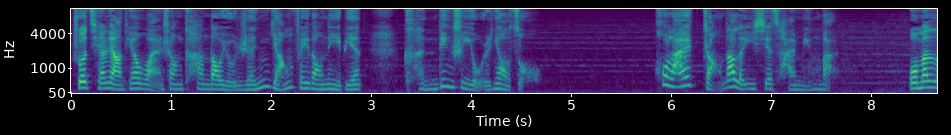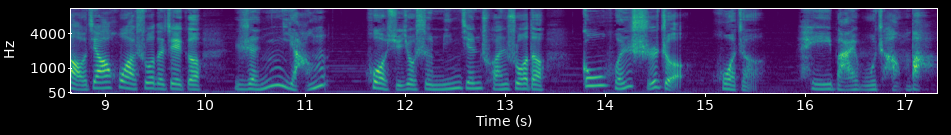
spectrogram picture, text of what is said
说前两天晚上看到有人羊飞到那边，肯定是有人要走。后来长大了一些才明白，我们老家话说的这个人羊，或许就是民间传说的勾魂使者或者黑白无常吧。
